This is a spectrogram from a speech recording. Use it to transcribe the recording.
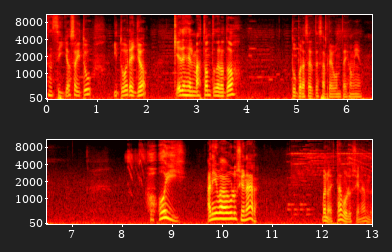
si yo soy tú y tú eres yo, ¿quién es el más tonto de los dos? Tú por hacerte esa pregunta, hijo mío. ¡Uy! Annie va a evolucionar. Bueno, está evolucionando.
